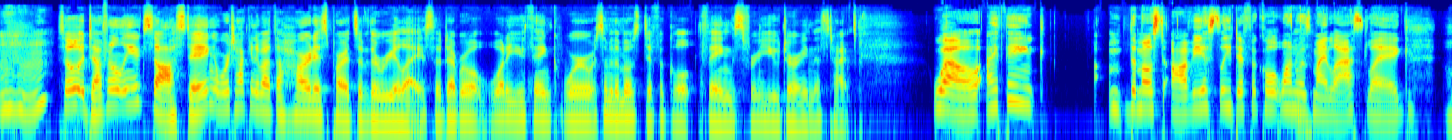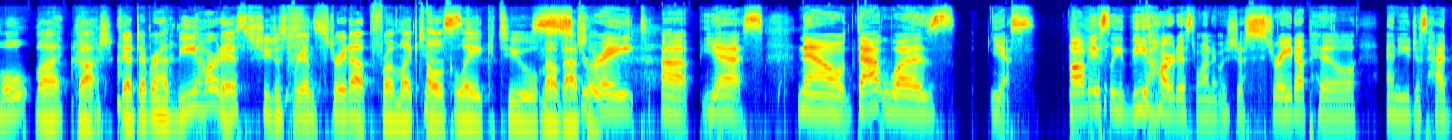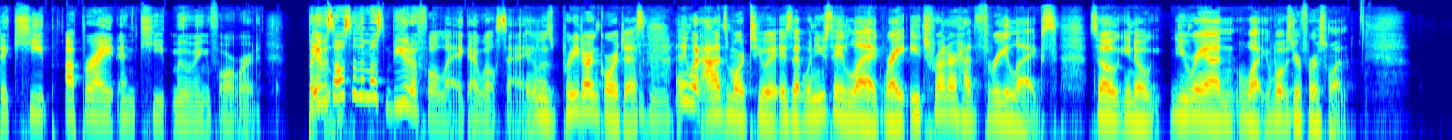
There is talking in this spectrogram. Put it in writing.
So definitely exhausting. And we're talking about the hardest parts of the relay. So, Deborah, what do you think were some of the most difficult things for you during this time? Well, I think the most obviously difficult one was my last leg. Oh my gosh. Yeah, Deborah had the hardest. She just ran straight up from like Elk Lake to Mount Bachelor. Straight up. Yes. Now, that was, yes, obviously the hardest one. It was just straight uphill, and you just had to keep upright and keep moving forward. But it was also the most beautiful leg, I will say. It was pretty darn gorgeous. Mm-hmm. I think what adds more to it is that when you say leg, right, each runner had three legs. So, you know, you ran what? What was your first one?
